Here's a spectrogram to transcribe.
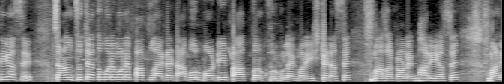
ঠিক আছে? চামচুতে এত পরিমাণে পাতলা এটা ডাবল বডি পাত পার খুরগুলো একবারে স্টেট আছে মাজাটা অনেক ভারী আছে। মানে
